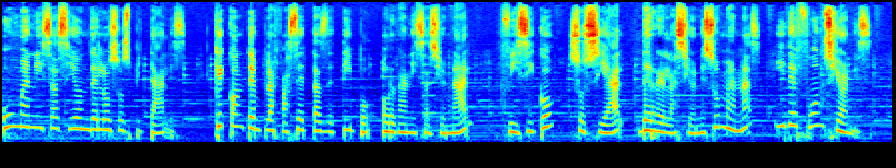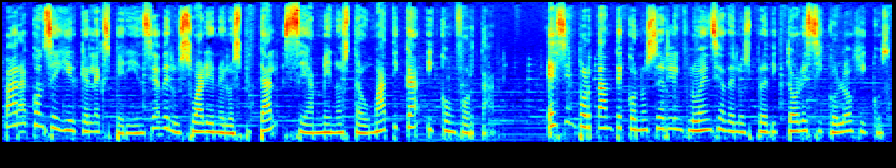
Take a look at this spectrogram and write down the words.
humanización de los hospitales, que contempla facetas de tipo organizacional, físico, social, de relaciones humanas y de funciones, para conseguir que la experiencia del usuario en el hospital sea menos traumática y confortable. Es importante conocer la influencia de los predictores psicológicos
